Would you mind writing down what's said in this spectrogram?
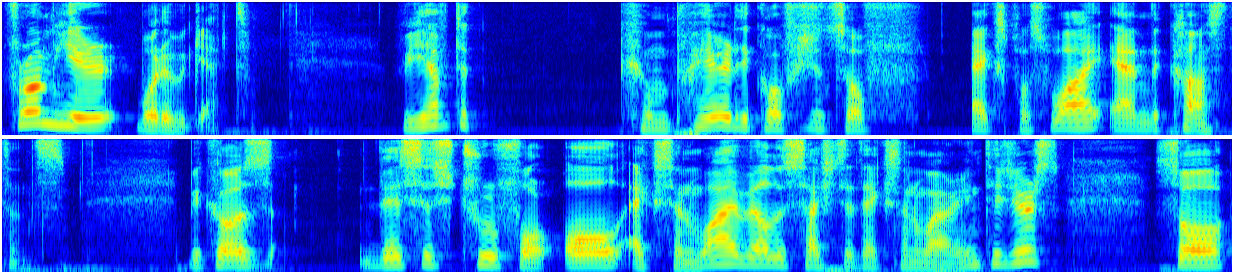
From here, what do we get? We have to compare the coefficients of x plus y and the constants because this is true for all x and y values such that x and y are integers. So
